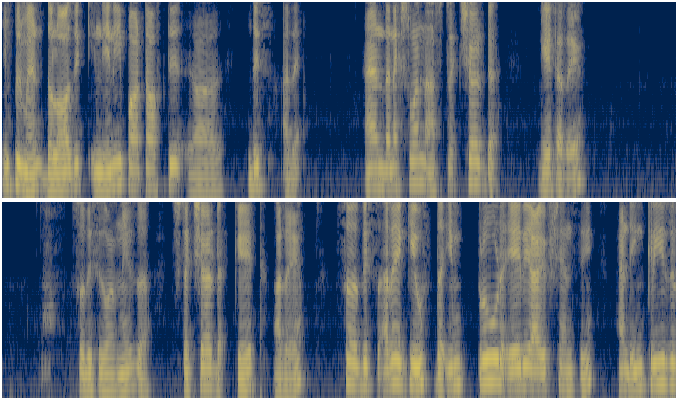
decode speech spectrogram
implement the logic in any part of the uh, this array and the next one a structured gate array so this is one is a structured gate array so this array gives the improved area efficiency and increased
